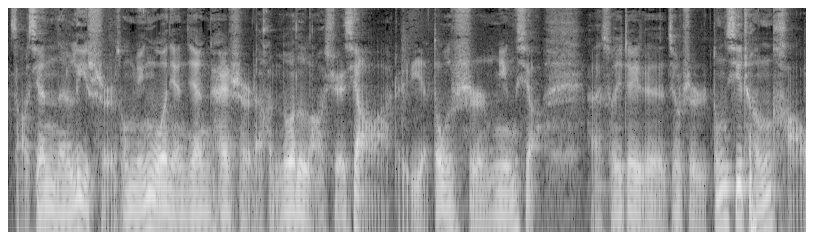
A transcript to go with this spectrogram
早先的历史从民国年间开始的很多的老学校啊，这也都是名校，啊，所以这个就是东西城好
